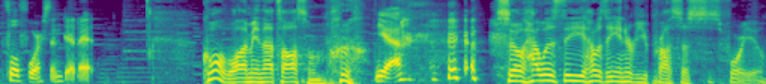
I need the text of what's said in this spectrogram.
full force and did it. Cool. Well, I mean that's awesome. Yeah. so how was the how was the interview process for you?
